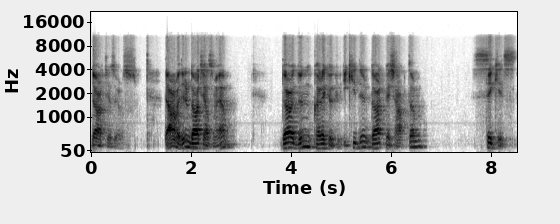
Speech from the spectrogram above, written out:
4 yazıyoruz. Devam edelim 4 yazmaya. 4'ün karekökü 2'dir. 4 ile çarptım. 8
